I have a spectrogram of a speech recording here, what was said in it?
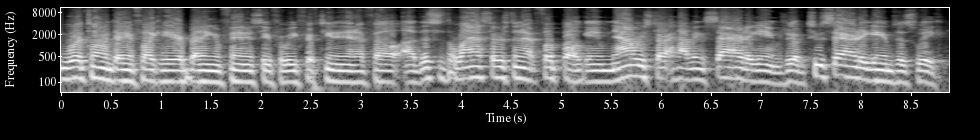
we're talking with Danny Fleck here, betting and fantasy for Week 15 in the NFL. Uh, this is the last Thursday night football game. Now we start having Saturday games. We have two Saturday games this week.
